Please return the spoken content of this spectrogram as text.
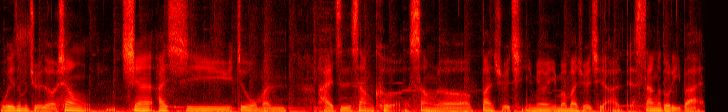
我也这么觉得。像现在艾希，就是我们。孩子上课上了半学期，有没有有没有半学期啊？三个多礼拜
